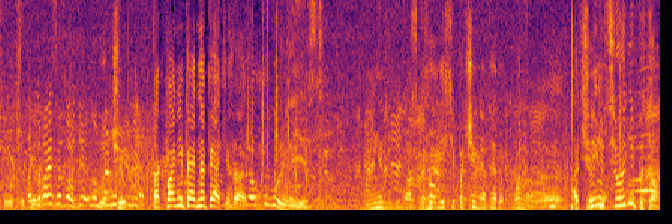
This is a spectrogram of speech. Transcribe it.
Всего Так чотири. давай задо, ну минутки Чё- нет. Так по они 5 на 5 играют. Алкогольный есть. Мне а сказал, если починят этот, понял? э, А Сьогодні, чинили? сьогодні питав?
